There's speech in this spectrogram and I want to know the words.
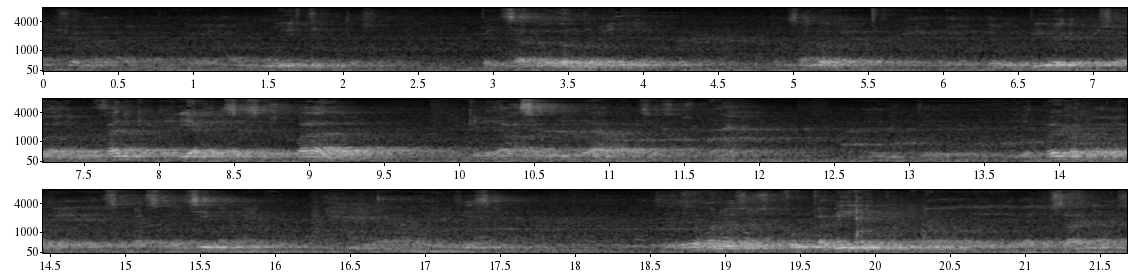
Y yo me, me- me eran muy distintos pensando de dónde venía, pensando de, un pibe que empezó a dibujar y que quería parecerse a su padre, y que le daba seguridad parecerse a su padre. Este, y después, bueno, había que sacárselo encima, ¿no? Era difícil. Entonces, eso, bueno, eso fue un camino, un camino de, de varios años,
